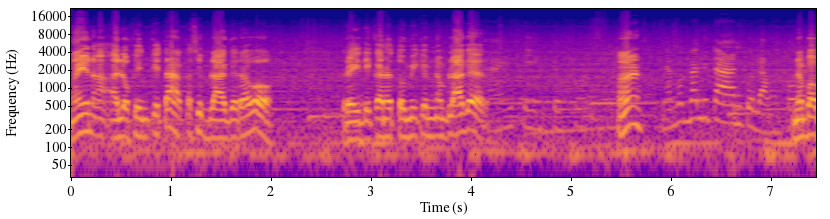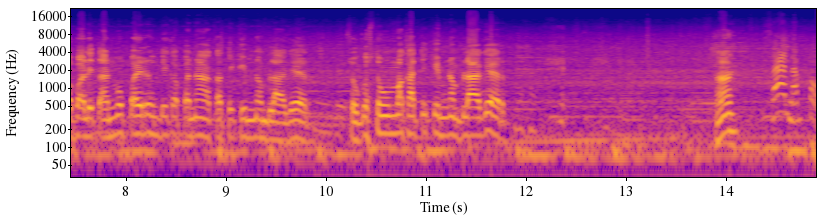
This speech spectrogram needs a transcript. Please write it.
ngayon aalokin kita kasi vlogger ako. Ready ka na tumikim ng vlogger? Ay, thank you po. Ha? Nababalitaan ko lang po. Nababalitaan mo pero hindi ka pa nakatikim ng vlogger. So gusto mo makatikim ng vlogger? Ha? Sana po.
